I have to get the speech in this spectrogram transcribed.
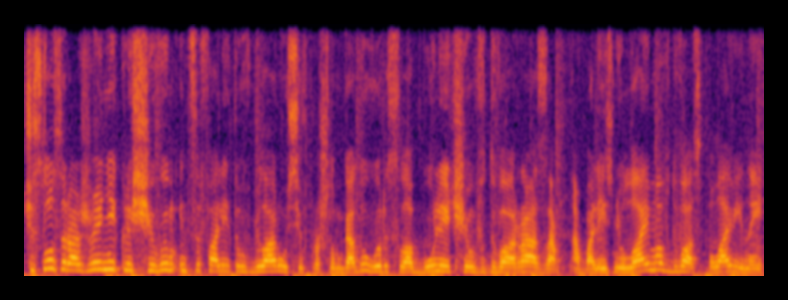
Число заражений клещевым энцефалитом в Беларуси в прошлом году выросло более чем в два раза, а болезнью Лайма в два с половиной.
